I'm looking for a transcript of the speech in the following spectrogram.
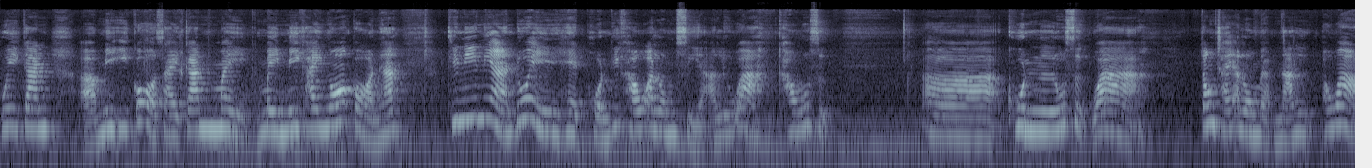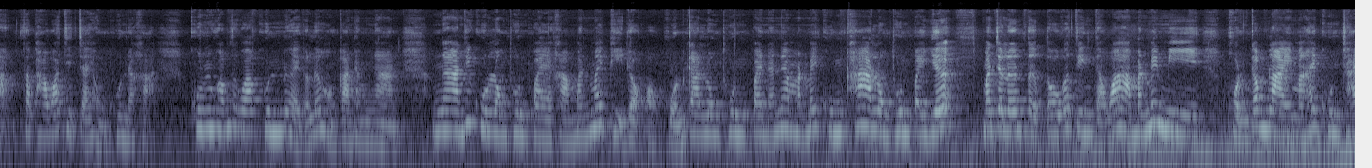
คุยกันมีอีโก้ใส่กันไม่ไม่มีใครง้อก่อนฮะทีนี้เนี่ยด้วยเหตุผลที่เขาอารมณ์เสียหรือว่าเขารู้สึกคุณรู้สึกว่า ต้องใช้อารมณ์แบบนั้น เพราะว่าสภาวะจิตใจของคุณนะคะ คุณมีความรู้สึกว่าคุณเหนื่อยกับเรื่องของการทำงาน งานที่คุณลงทุนไปอะค่ะ มันไม่ผีดอกออกผลการลงทุนไปนั้นเนี่ยมันไม่คุ้มค่าลงทุนไปเยอะ มันจเจริญเติบโตก็จริง แต่ว่ามันไม่มีผลกำไรมาให้คุณใช้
